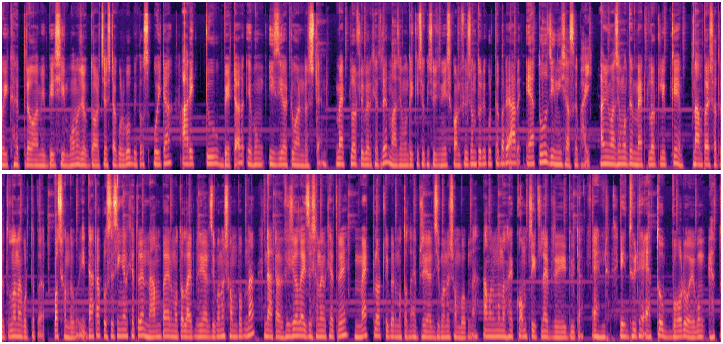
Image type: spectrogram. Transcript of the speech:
ওই ক্ষেত্রেও আমি বেশি মনোযোগ দেওয়ার চেষ্টা করব বিকজ ওইটা আরেকটু বেটার এবং ইজিয়ার টু আন্ডারস্ট্যান্ড ম্যাটপ্লট লিভের ক্ষেত্রে মাঝে মধ্যে কিছু কিছু জিনিস কনফিউশন তৈরি করতে পারে আর এত জিনিস আছে ভাই, আমি মাঝে মধ্যে ম্যাটপ্লট লিভকে নামপায়ের সাথে তুলনা করতে পছন্দ করি। ডাটা প্রসেসিং এর ক্ষেত্রে নামপায়ের মতো লাইব্রেরি আর জীবনে সম্ভব না। ডাটা ভিজুয়ালাইজেশনের ক্ষেত্রে ম্যাটপ্লট লিভের মতো লাইব্রেরি আর জীবনে সম্ভব না। আমার মনে হয় কমপ্লিট লাইব্রেরি দুইটা। অ্যান্ড এই দুইটা এত বড় এবং এত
